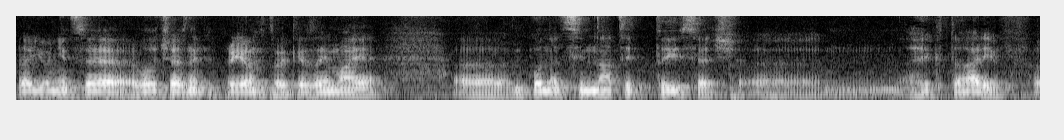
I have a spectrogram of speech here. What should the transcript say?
районі. Це величезне підприємство, яке займає е, понад 17 тисяч е, гектарів е,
